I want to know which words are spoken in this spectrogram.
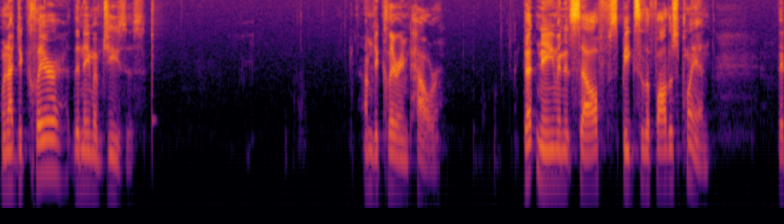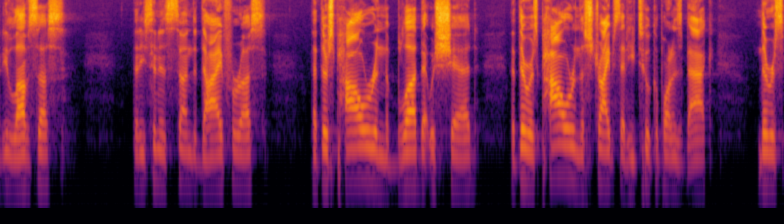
when I declare the name of Jesus, I'm declaring power. That name in itself speaks of the Father's plan that He loves us, that He sent His Son to die for us, that there's power in the blood that was shed, that there was power in the stripes that He took upon His back. There is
